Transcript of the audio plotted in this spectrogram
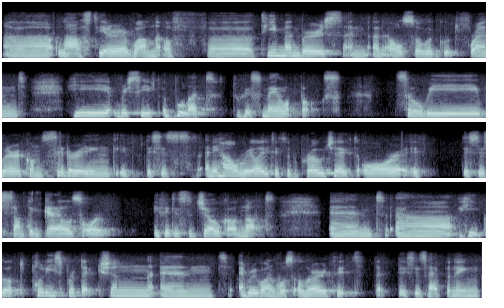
Uh, last year, one of uh, team members and, and also a good friend, he received a bullet to his mailbox. So we were considering if this is anyhow related to the project or if this is something else or if it is a joke or not. And uh, he got police protection and everyone was alerted that this is happening.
